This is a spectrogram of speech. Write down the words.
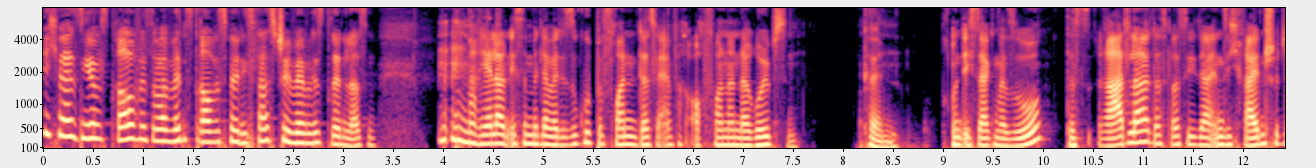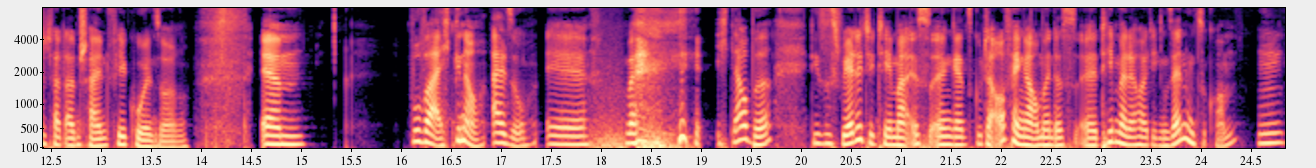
ich weiß nicht, ob es drauf ist, aber wenn es drauf ist, fände ich es fast schön, wenn wir es drin lassen. Mariella und ich sind mittlerweile so gut befreundet, dass wir einfach auch voneinander rülpsen können. Und ich sag mal so, das Radler, das, was sie da in sich reinschüttet, hat anscheinend viel Kohlensäure. Ähm, wo war ich? Genau, also, äh, weil ich glaube, dieses Reality-Thema ist ein ganz guter Aufhänger, um in das äh, Thema der heutigen Sendung zu kommen. Hm.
